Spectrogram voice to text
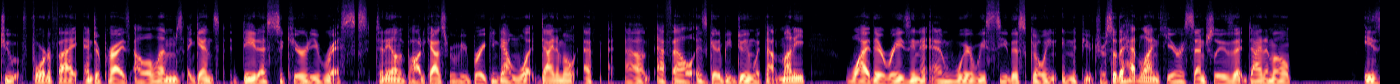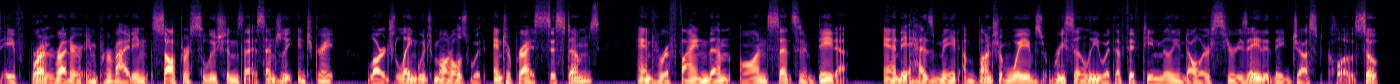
to fortify enterprise LLMs against data security risks. Today on the podcast, we're going to be breaking down what Dynamo F, uh, FL is going to be doing with that money, why they're raising it, and where we see this going in the future. So, the headline here essentially is that Dynamo is a front runner in providing software solutions that essentially integrate large language models with enterprise systems and refine them on sensitive data. And it has made a bunch of waves recently with a $15 million Series A that they just closed. So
